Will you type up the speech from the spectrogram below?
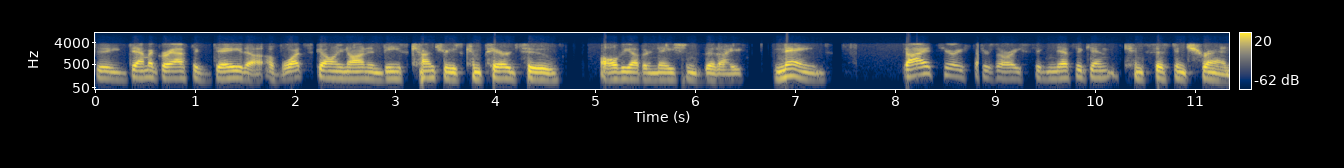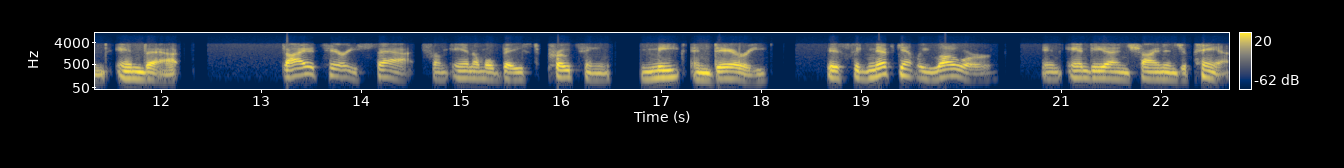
the demographic data of what's going on in these countries compared to all the other nations that I named, dietary factors are a significant, consistent trend in that dietary fat from animal based protein meat and dairy is significantly lower in India and China and Japan.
